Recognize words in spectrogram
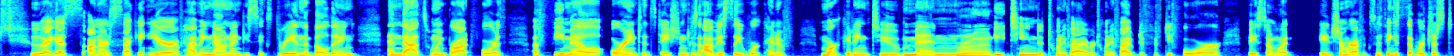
two, I guess, on our second year of having now 96.3 in the building. And that's when we brought forth a female oriented station because obviously we're kind of marketing to men Right. 18 to 25 or 25 to 54 based on what age demographics. So I think it's that we're just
